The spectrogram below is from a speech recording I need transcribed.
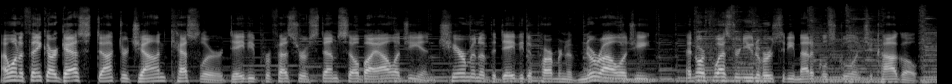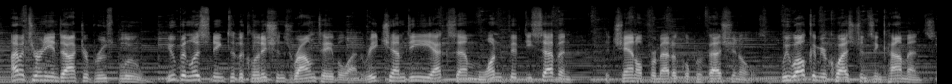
I want to thank our guest, Dr. John Kessler, Davee Professor of Stem Cell Biology and Chairman of the Davee Department of Neurology at Northwestern University Medical School in Chicago. I'm attorney and Dr. Bruce Bloom. You've been listening to the Clinicians Roundtable on ReachMD XM 157, the channel for medical professionals. We welcome your questions and comments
